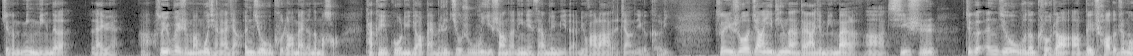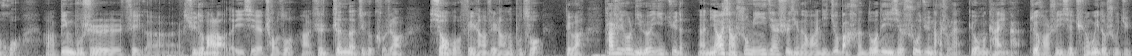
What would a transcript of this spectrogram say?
这个命名的来源啊。所以为什么目前来讲 N95 口罩卖的那么好？它可以过滤掉百分之九十五以上的零点三微米的氯化钠的这样的一个颗粒。所以说这样一听呢，大家就明白了啊，其实这个 N95 的口罩啊被炒得这么火啊，并不是这个虚头巴脑的一些炒作啊，是真的这个口罩。效果非常非常的不错，对吧？它是有理论依据的啊！你要想说明一件事情的话，你就把很多的一些数据拿出来给我们看一看，最好是一些权威的数据。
